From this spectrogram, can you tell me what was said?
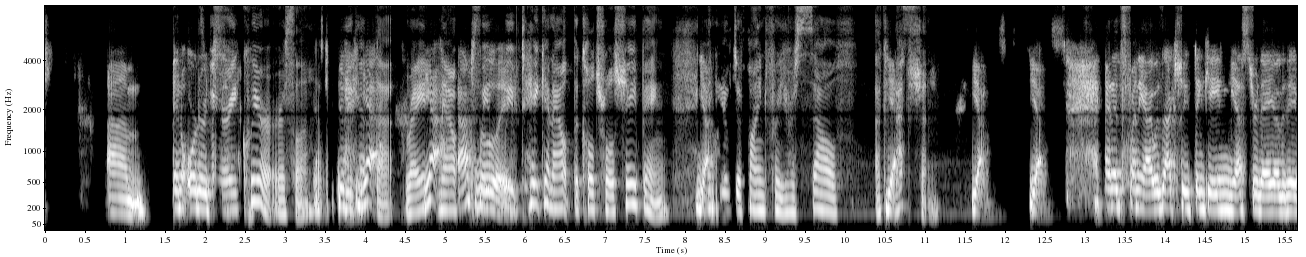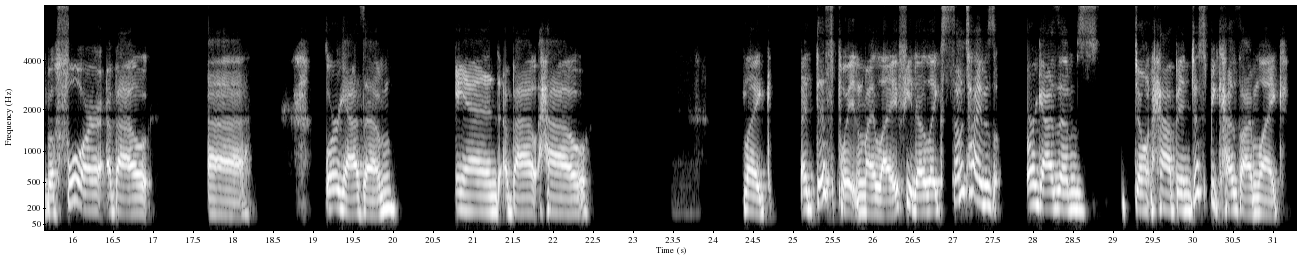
um in order It's to very queer, Ursula. You get yeah that, right? Yeah, now, we- absolutely. We've, taken out the cultural shaping, yeah and you've defined for yourself a Yes. connection. Yeah. Yeah. And it's funny, I was actually thinking yesterday or the day before about uh orgasm and about how like at this point in my life, you know, like sometimes orgasms don't happen just because I'm like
